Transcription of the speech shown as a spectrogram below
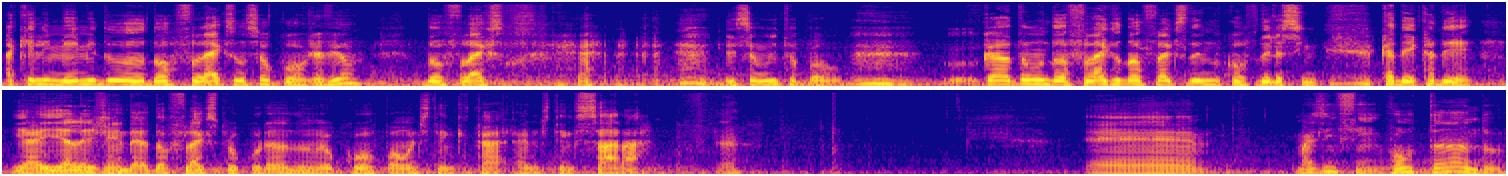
aquele meme do Dorflex no seu corpo, já viu? Dorflex. Isso é muito bom. O cara toma um Dorflex, o Dorflex dentro do corpo dele assim. Cadê, cadê? E aí a legenda é Dorflex procurando no meu corpo onde tem que, onde tem que sarar. Né? É... Mas enfim, voltando,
